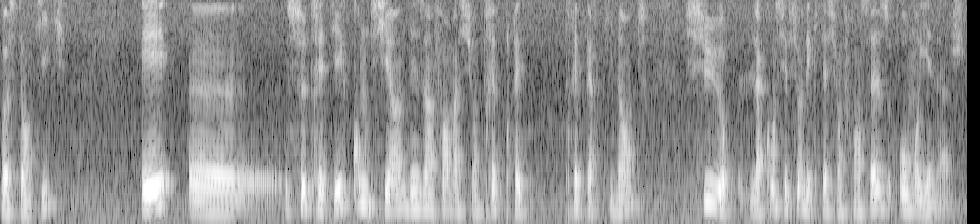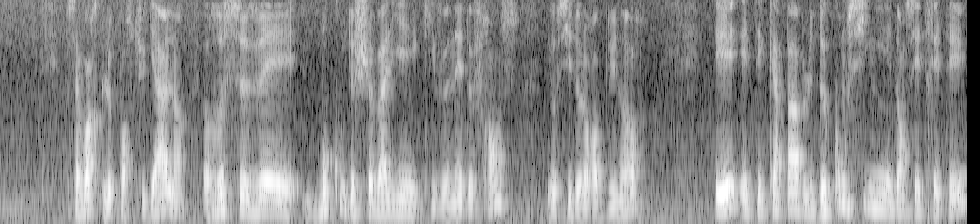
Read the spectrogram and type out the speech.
post-antique. Et euh, ce traité contient des informations très, très pertinentes sur la conception de l'équitation française au Moyen Âge. Il faut savoir que le Portugal recevait beaucoup de chevaliers qui venaient de France et aussi de l'Europe du Nord, et était capable de consigner dans ses traités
